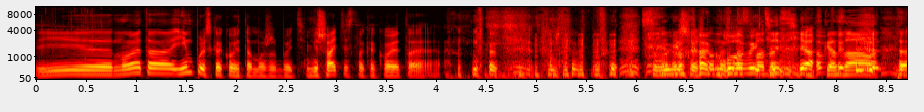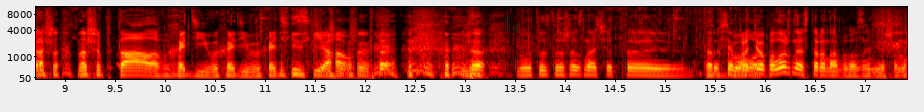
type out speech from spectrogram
И, ну, это импульс какой-то, может быть, вмешательство какое-то свыше, что нужно выйти из. Сказала, наш- нашептала, выходи, выходи, выходи из ямы. Да, ну тут уже, значит, э, Этот совсем голод. противоположная сторона была замешана,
